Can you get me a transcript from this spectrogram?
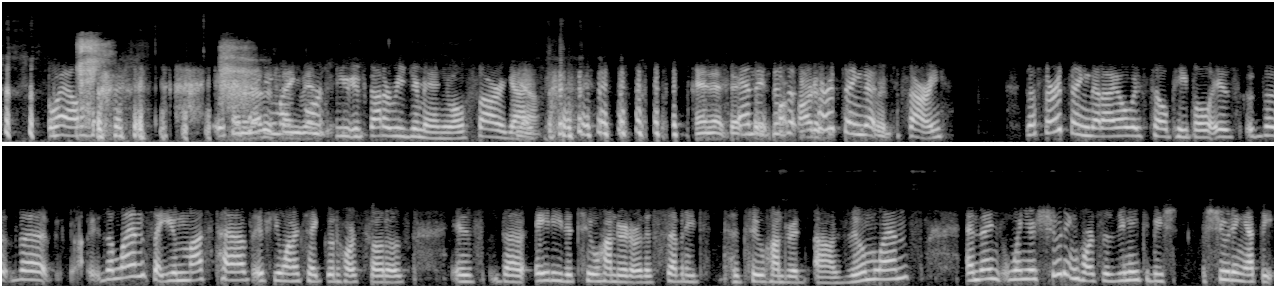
well, if And you're another taking my thing then- course, you, you've got to read your manual. Sorry, guys. And that, that, and the, that the, the part of third it- thing that Good. sorry, the third thing that I always tell people is the the the lens that you must have if you want to take good horse photos is the 80 to 200 or the 70 to 200 uh, zoom lens. And then when you're shooting horses, you need to be sh- shooting at the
